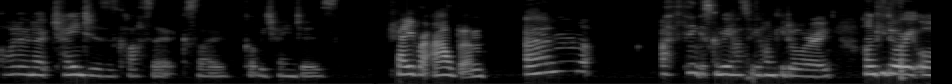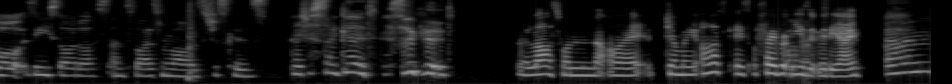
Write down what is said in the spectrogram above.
I don't know. Changes is classic, so gotta be Changes. Favourite album? Um, I think it's gonna be have to be Hunky Dory, Hunky Dory, or Ziggy Stardust and Spiders from Mars, just because they're just so good. They're so good. The last one that I generally ask is a favourite music video. Um,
